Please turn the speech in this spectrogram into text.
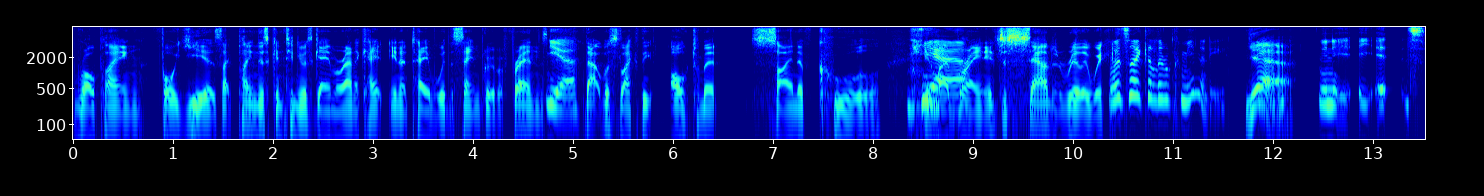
role playing for years like playing this continuous game around a ca- in a table with the same group of friends Yeah. that was like the ultimate sign of cool in my brain it just sounded really wicked Well, it's like a little community. yeah And it's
